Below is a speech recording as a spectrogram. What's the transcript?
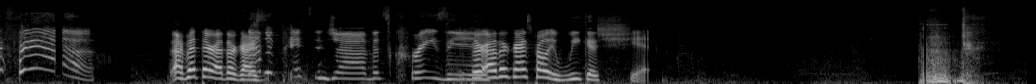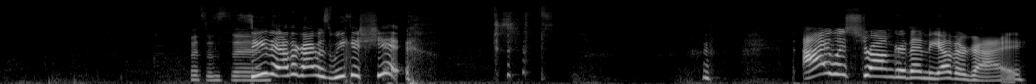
unfair! I bet their other guys, As a passenger, that's crazy. their other guys probably weak as shit. That's insane. See, the other guy was weak as shit. I was stronger than the other guy.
